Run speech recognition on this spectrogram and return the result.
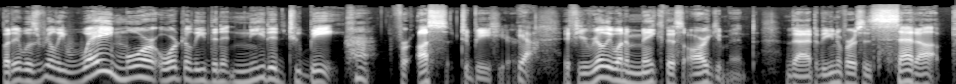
but it was really way more orderly than it needed to be. For us to be here. Yeah. If you really want to make this argument that the universe is set up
